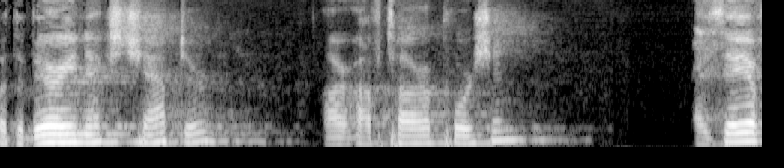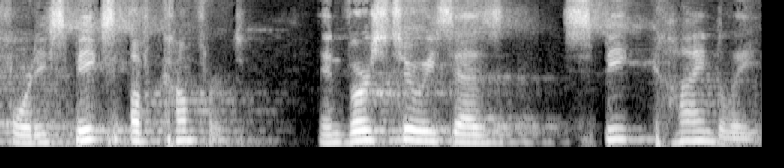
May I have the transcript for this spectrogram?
But the very next chapter, our Haftarah portion, Isaiah 40 speaks of comfort. In verse 2, he says, Speak kindly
